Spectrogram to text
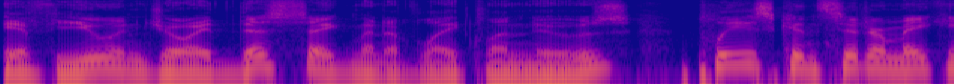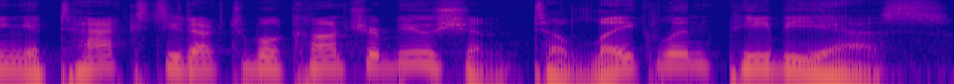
If you enjoyed this segment of Lakeland News, please consider making a tax-deductible contribution to Lakeland PBS.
